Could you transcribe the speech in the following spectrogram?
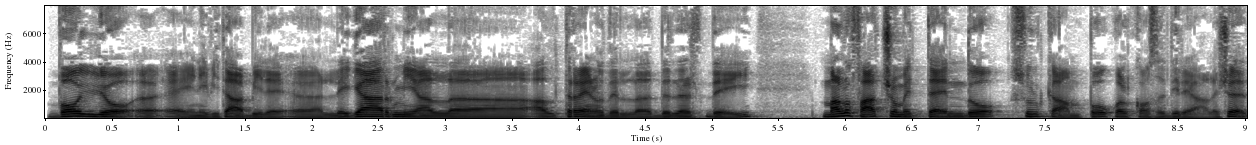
voglio, è inevitabile, legarmi al, al treno del, dell'Earth Day, ma lo faccio mettendo sul campo qualcosa di reale, cioè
